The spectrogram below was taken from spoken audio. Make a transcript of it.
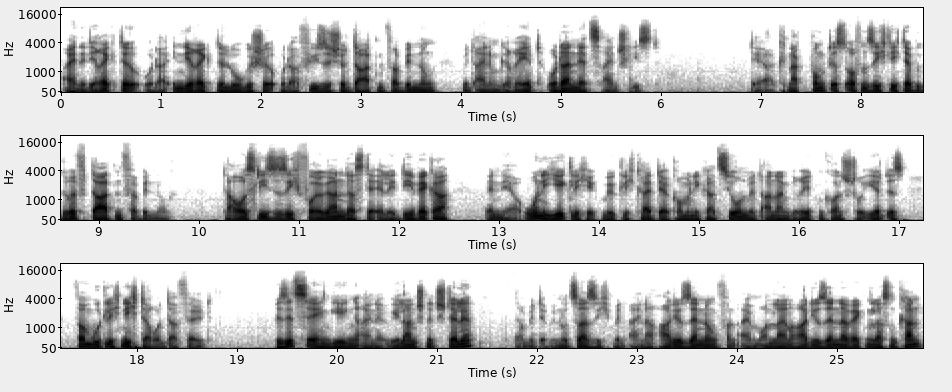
eine direkte oder indirekte logische oder physische Datenverbindung mit einem Gerät oder Netz einschließt. Der Knackpunkt ist offensichtlich der Begriff Datenverbindung. Daraus ließe sich folgern, dass der LED-Wecker, wenn er ohne jegliche Möglichkeit der Kommunikation mit anderen Geräten konstruiert ist, vermutlich nicht darunter fällt. Besitzt er hingegen eine WLAN-Schnittstelle, damit der Benutzer sich mit einer Radiosendung von einem Online-Radiosender wecken lassen kann,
